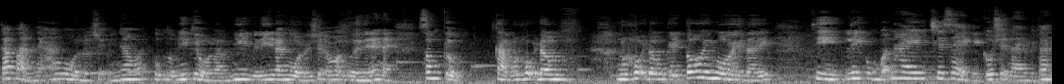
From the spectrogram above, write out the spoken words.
các bản ngã ngồi nói chuyện với nhau ấy cũng giống như kiểu là mi với đi đang ngồi nói chuyện với mọi người thế này này. Xong kiểu cả một hội đồng một hội đồng cái tôi ngồi ở đấy. Thì ly cũng vẫn hay chia sẻ cái câu chuyện này với cả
